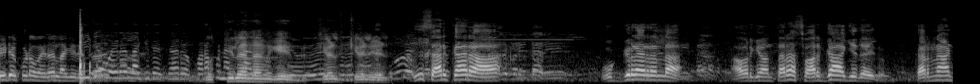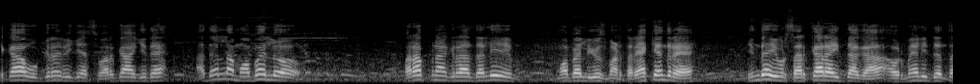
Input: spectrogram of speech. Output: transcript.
ವಿಡಿಯೋ ಕೂಡ ವೈರಲ್ ಆಗಿದೆ ವಿಡಿಯೋ ವೈರಲ್ ಆಗಿದೆ ಸರ್. ಪರಪ್ಪನ ಗೊತ್ತಿಲ್ಲ ನನಗೆ. ಕೇಳಿ ಕೇಳಿ ಹೇಳಿ ಈ ಸರ್ಕಾರ ಉಗ್ರರಲ್ಲ ಅವ್ರಿಗೆ ಒಂಥರ ಸ್ವರ್ಗ ಆಗಿದೆ ಇದು. ಕರ್ನಾಟಕ ಉಗ್ರರಿಗೆ ಸ್ವರ್ಗ ಆಗಿದೆ. ಅದೆಲ್ಲ ಮೊಬೈಲ್ ಪರಪ್ನಗರದಲ್ಲಿ ಮೊಬೈಲ್ ಯೂಸ್ ಮಾಡ್ತಾರೆ. ಯಾಕೆಂದ್ರೆ ಹಿಂದೆ ಇವ್ರ ಸರ್ಕಾರ ಇದ್ದಾಗ ಅವ್ರ ಮೇಲಿದ್ದಂತ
